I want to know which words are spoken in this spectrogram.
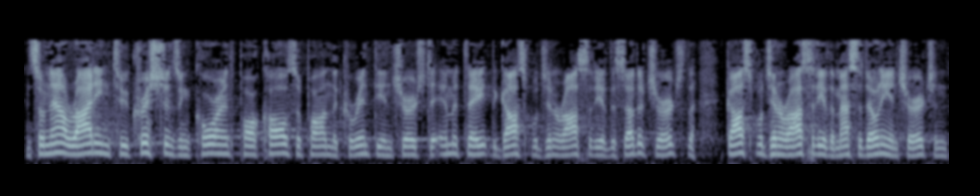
And so now, writing to Christians in Corinth, Paul calls upon the Corinthian church to imitate the gospel generosity of this other church, the gospel generosity of the Macedonian church, and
